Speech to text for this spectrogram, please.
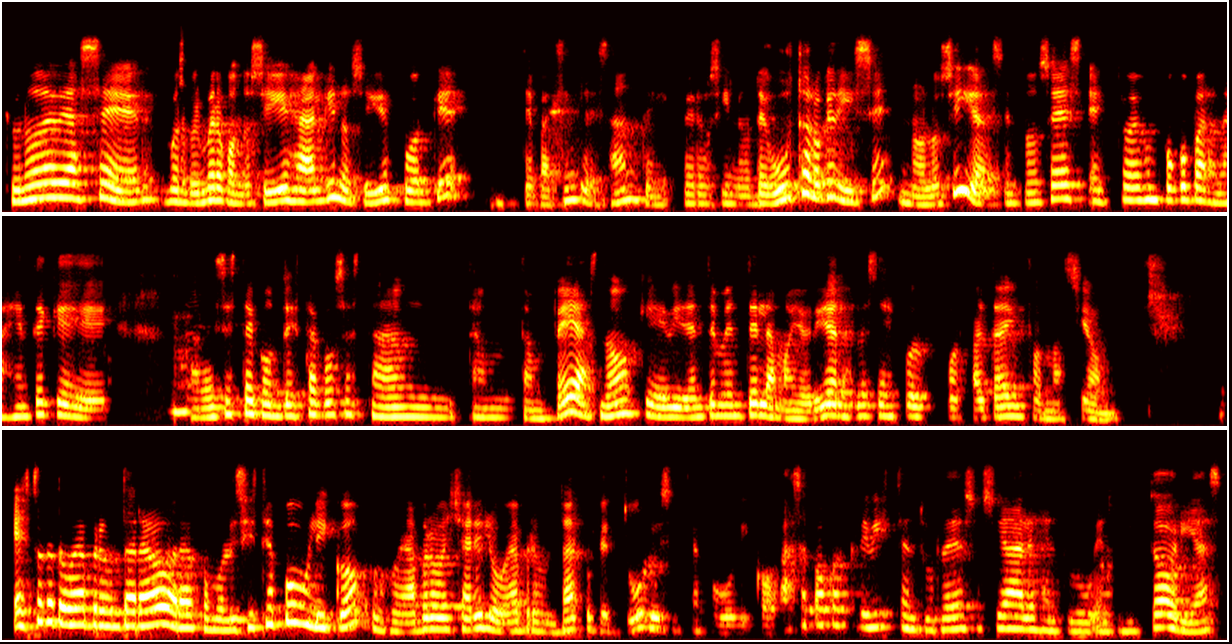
que, uno debe hacer, bueno, primero cuando sigues a alguien lo sigues porque te parece interesante, pero si no te gusta lo que dice, no lo sigas. Entonces, esto es un poco para la gente que a veces te contesta cosas tan, tan, tan feas, ¿no? Que evidentemente la mayoría de las veces es por, por falta de información. Esto que te voy a preguntar ahora, como lo hiciste público, pues voy a aprovechar y lo voy a preguntar porque tú lo hiciste público. Hace poco escribiste en tus redes sociales, en, tu, en tus historias,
